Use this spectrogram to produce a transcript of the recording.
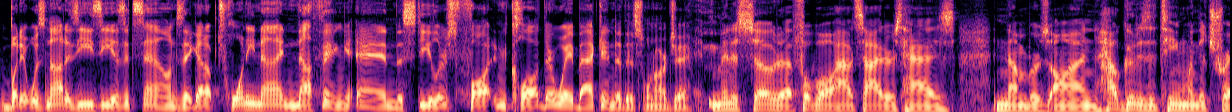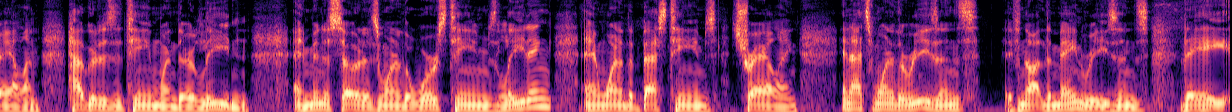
but it was not as easy as it sounds. They got up 29 nothing, and the Steelers fought and clawed their way back into this one, RJ. Minnesota Football Outsiders has numbers on how good is a team when they're trailing, how good is a team when they're leading. And Minnesota is one of the worst teams leading and one of the best teams trailing. And that's one of the reasons if not the main reasons, they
